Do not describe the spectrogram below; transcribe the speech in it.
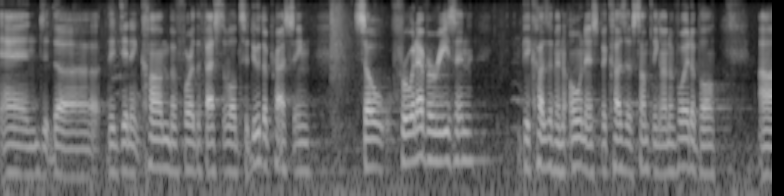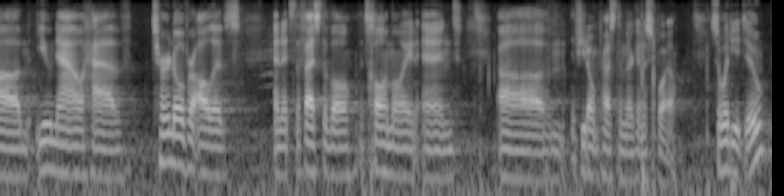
and the they didn't come before the festival to do the pressing. So for whatever reason, because of an onus, because of something unavoidable, um, you now have turned over olives, and it's the festival, it's Chol Hamoed, and um, if you don't press them, they're going to spoil. So what do you do?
